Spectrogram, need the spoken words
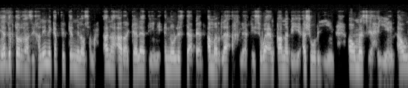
يا دكتور غازي خليني أكفي الكلمة لو سمحت. أنا أرى كلا ديني إنه الاستعباد أمر لا أخلاقي سواء قام به أشوريين أو مسيحيين أو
